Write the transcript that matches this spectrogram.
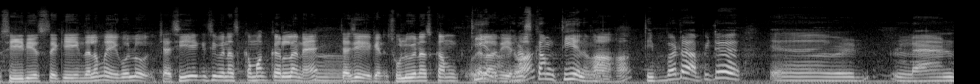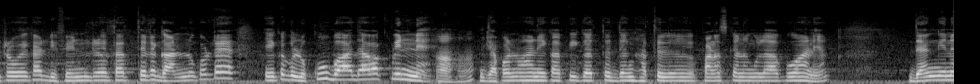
සීරියස් එක ඉඳලම ඒගොල්ලු චැසිය කිසි වෙනස්කමක් කරලා නෑ චැසිය එක සුළු වෙනස්කම් වෙනස්කම් තියෙනවා. තිබ්බට අපිට ලෑන්ඩරෝ එක ඩිෆෙන්ඩර් තත්වයට ගන්නකොට ඒක ලොකු බාධාවක් වෙන්නේ ජපන් වාහනය අපි ගත්තොත් දැන් හතල පනස් ගනගුලාපුවානයක් දැන් එන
